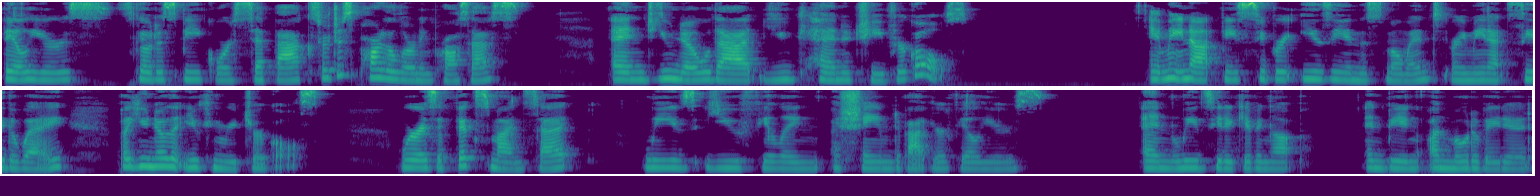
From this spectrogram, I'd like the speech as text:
failures, so to speak, or setbacks are just part of the learning process. And you know that you can achieve your goals. It may not be super easy in this moment, or you may not see the way, but you know that you can reach your goals. Whereas a fixed mindset leaves you feeling ashamed about your failures and leads you to giving up and being unmotivated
